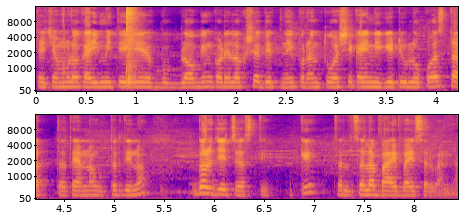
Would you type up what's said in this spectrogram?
त्याच्यामुळं काही मी ते ब्लॉगिंगकडे लक्ष देत नाही. परंतु असे काही निगेटिव्ह लोक असतात तर त्यांना उत्तर देणं गरजेचे असते. ओके चल चला बाय बाय सर्वांना.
